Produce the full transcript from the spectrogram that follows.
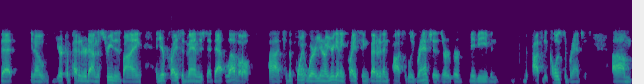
that you know your competitor down the street is buying, and you're price advantaged at that level uh, to the point where you know you're getting pricing better than possibly branches, or, or maybe even possibly close to branches. Um,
